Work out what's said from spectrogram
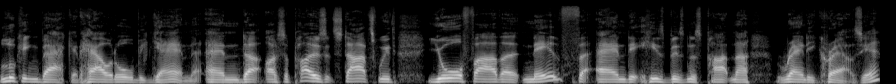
looking back at how it all began, and uh, I suppose it starts with your father Nev and his business partner Randy Krause. Yeah.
